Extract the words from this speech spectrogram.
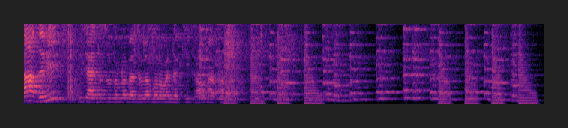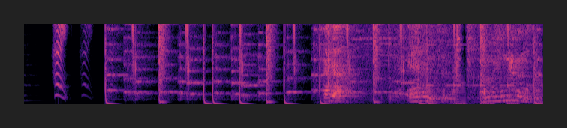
না দেখি। কি খাইতেছো তোমরা ব্যাচেলার বলো কি খাও না খাও? কাকা এখানে বুঝছেন না আপনি লুঙ্গিতে মুছেন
